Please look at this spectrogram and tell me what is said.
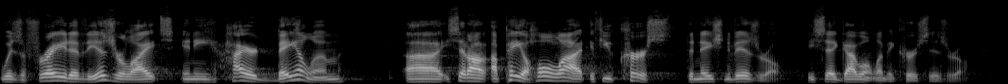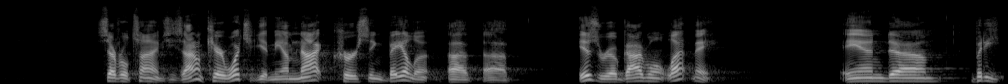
was afraid of the Israelites and he hired Balaam. Uh, he said, I'll, I'll pay a whole lot if you curse the nation of Israel. He said, God won't let me curse Israel. Several times. He said, I don't care what you give me. I'm not cursing Balaam, uh, uh, Israel. God won't let me. And, um, but he,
